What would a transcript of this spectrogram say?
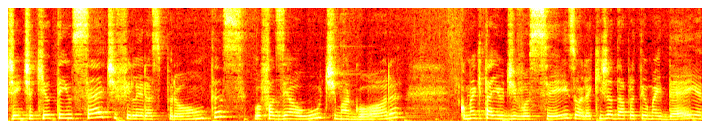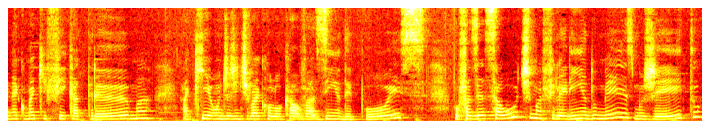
Gente, aqui eu tenho sete fileiras prontas, vou fazer a última agora. Como é que tá aí o de vocês? Olha, aqui já dá para ter uma ideia, né? Como é que fica a trama. Aqui é onde a gente vai colocar o vasinho depois. Vou fazer essa última fileirinha do mesmo jeito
